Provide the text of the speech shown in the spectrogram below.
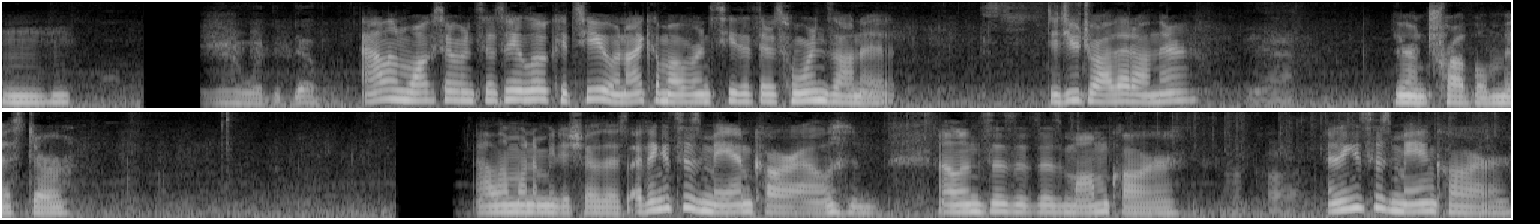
Mm hmm. You're gonna the devil. Alan walks over and says, Hey, look, it's you. And I come over and see that there's horns on it. Did you draw that on there? Yeah. You're in trouble, mister. Alan wanted me to show this. I think it's his man car, Alan. Alan says it's his mom car. Mom car. I think it's his man car.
